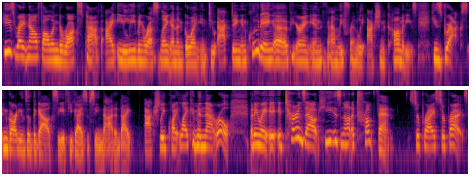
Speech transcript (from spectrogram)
he's right now following The Rock's path, i.e., leaving wrestling and then going into acting, including uh, appearing in family friendly action comedies. He's Drax in Guardians of the Galaxy, if you guys have seen that, and I actually quite like him in that role. But anyway, it, it turns out he is not a Trump fan. Surprise, surprise.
